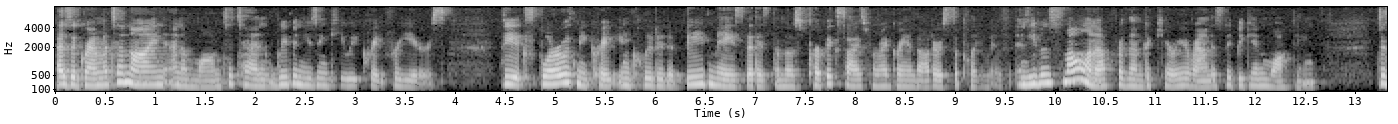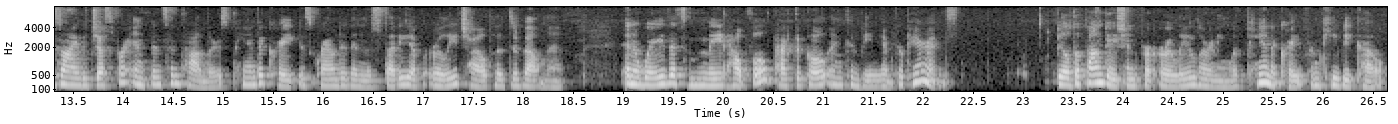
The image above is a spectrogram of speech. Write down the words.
As a grandma to nine and a mom to 10, we've been using Kiwi Crate for years. The Explore With Me crate included a bead maze that is the most perfect size for my granddaughters to play with, and even small enough for them to carry around as they begin walking. Designed just for infants and toddlers, Panda Crate is grounded in the study of early childhood development in a way that's made helpful, practical, and convenient for parents. Build a foundation for early learning with Panda Crate from KiwiCo.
